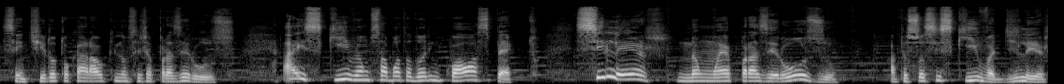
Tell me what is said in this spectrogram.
sentir ou tocar algo que não seja prazeroso. A esquiva é um sabotador em qual aspecto? Se ler não é prazeroso, a pessoa se esquiva de ler.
